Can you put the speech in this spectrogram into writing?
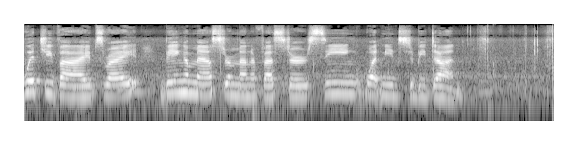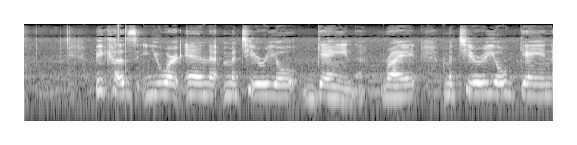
witchy vibes right? Being a master manifester seeing what needs to be done because you are in material gain, right? Material gain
